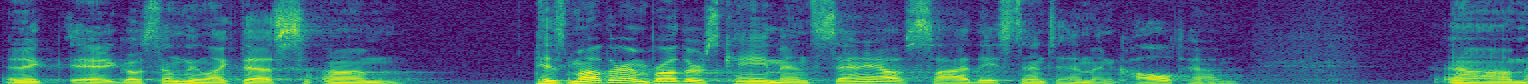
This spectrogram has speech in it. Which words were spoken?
and it, it goes something like this um, His mother and brothers came and standing outside, they sent to him and called him. Um,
